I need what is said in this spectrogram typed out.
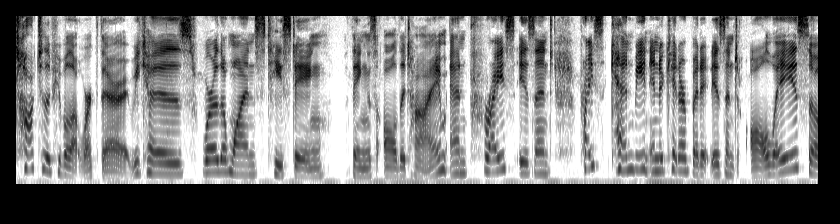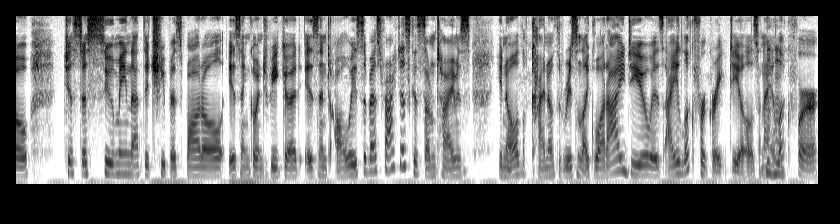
talk to the people that work there because we're the ones tasting things all the time. And price isn't price can be an indicator but it isn't always. So just assuming that the cheapest bottle isn't going to be good isn't always the best practice because sometimes you know the kind of the reason like what i do is i look for great deals and i look for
